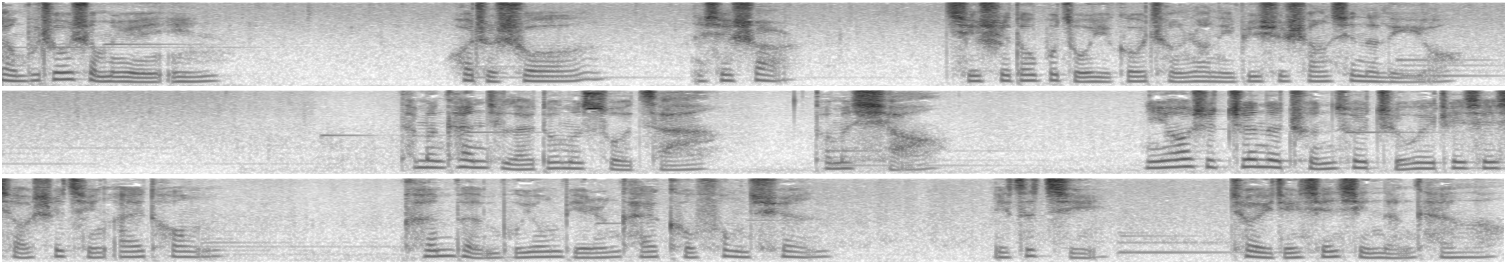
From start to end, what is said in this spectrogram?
想不出什么原因，或者说那些事儿，其实都不足以构成让你必须伤心的理由。他们看起来多么琐杂，多么小，你要是真的纯粹只为这些小事情哀痛，根本不用别人开口奉劝，你自己就已经先行难堪了。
